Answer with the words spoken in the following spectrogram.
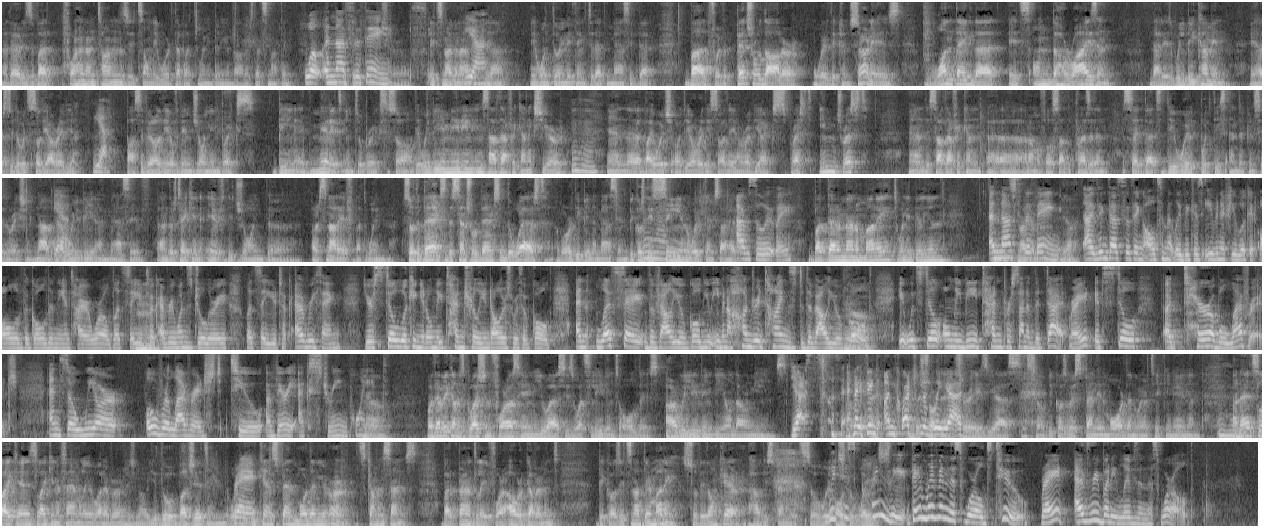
uh, there is about 400 tons it's only worth about 20 billion dollars that's nothing Well, and that's the big thing. of- it's not gonna Yeah. yeah it won't do anything to that massive debt but for the petrodollar where the concern is one thing that it's on the horizon that is will be coming it has to do with saudi arabia Yeah. possibility of them joining BRICS, being admitted into BRICS. So there will be a meeting in South Africa next year, and uh, by which or they already Saudi Arabia expressed interest. And the South African uh, uh, Ramaphosa, the president, said that they will put this under consideration. Now that Yeah. will be a massive undertaking if they join the, or it's not if, but when. So the banks, the central banks in the West, have already been amassing because they're seeing where things are headed. Absolutely. But that amount of money, 20 billion, And that's the gonna- thing. yeah. I think that's the thing ultimately because even if you look at all of the gold in the entire world, let's say you Mm-hmm. took everyone's jewelry, let's say you took everything, you're still looking at only $10 trillion worth of gold. And let's say the value of gold, you even a 100 times the value of Yeah. gold, it would still only be 10% of the debt, right? It's still a terrible leverage. And so we are over leveraged to a very extreme point. yeah. Well, that becomes a question for us in the U.S. is what's leading to all this? Are we living beyond our means? Yes, and I think And- and unquestionably the short yes. answer is yes. So because we're spending more than we're taking in, and Mm-hmm. and it's like it's like in a family or whatever. You know, you do a budget, and well, Right. you can't spend more than you earn. It's common sense. But apparently, for our government. Because it's not their money, so they don't care how they spend it. So Which all is the ways, crazy. They live in this world too, right? Everybody lives in this world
